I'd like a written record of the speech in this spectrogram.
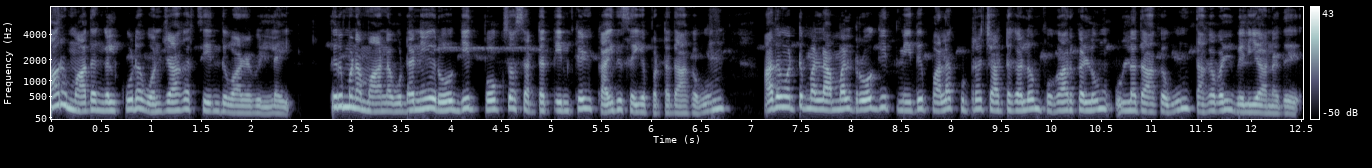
ஆறு மாதங்கள் கூட ஒன்றாக சேர்ந்து வாழவில்லை. திருமணமான உடனே ரோஹித் போக்சோ சட்டத்தின் கீழ் கைது செய்யப்பட்டதாகவும் அது மட்டுமல்லாமல் ரோஹித் மீது பல குற்றச்சாட்டுகளும் புகார்களும் உள்ளதாகவும் தகவல் வெளியானது.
